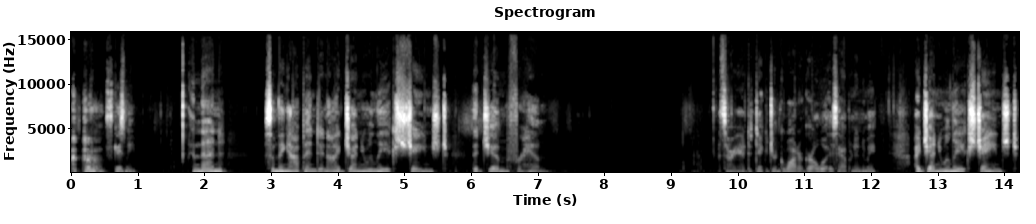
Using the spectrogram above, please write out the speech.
excuse me. And then something happened, and I genuinely exchanged the gym for him. Sorry, I had to take a drink of water, girl. What is happening to me? I genuinely exchanged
